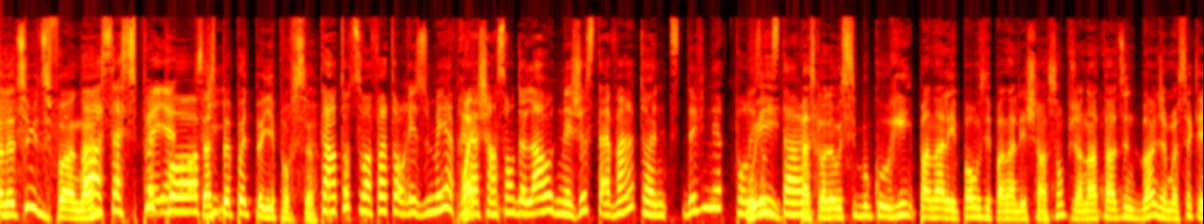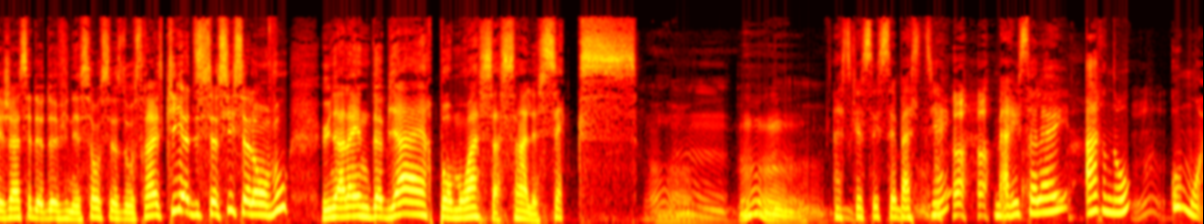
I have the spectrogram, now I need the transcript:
on a-tu eu du fun, hein? Ah, ça se peut Payant. pas. ça Puis- se peut pas être payé pour ça. Tantôt, tu vas faire ton résumé après Ouais. la chanson de Loud, mais juste avant, tu as une petite devinette pour les oui, auditeurs. parce qu'on a aussi beaucoup ri pendant les pauses et pendant les chansons, puis j'en ai entendu une bonne. J'aimerais ça que les gens essaient de deviner ça au 6 12 13 Qui a dit ceci selon vous? Une haleine de bière, pour moi, ça sent le sexe. Est-ce que c'est Sébastien, Marie-Soleil, Arnaud ou moi?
